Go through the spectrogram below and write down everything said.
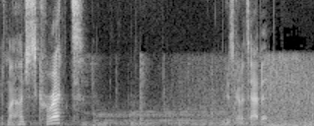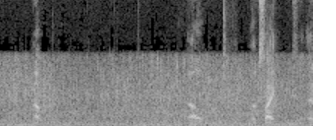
If my hunch is correct. Just gonna tap it. Oh. Oh. Looks like a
